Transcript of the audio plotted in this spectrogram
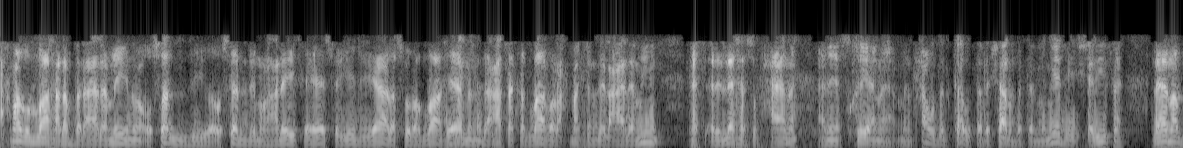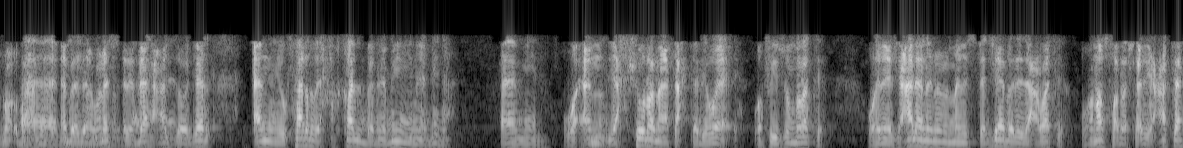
أحمد الله رب العالمين وأصلي وأسلم عليك يا سيدي يا رسول الله يا من بعثك الله رحمة للعالمين. نسأل الله سبحانه أن يسقينا من حوض الكوثر شربة من يده الشريفة. لا نظمأ بعدها أبدا ونسأل الله عز وجل أن يفرح قلب نبينا بنا. آمين. وأن يحشرنا تحت لوائه وفي زمرته وأن يجعلنا ممن استجاب لدعوته ونصر شريعته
